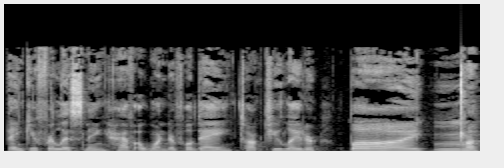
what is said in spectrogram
Thank you for listening. Have a wonderful day. Talk to you later. Bye. Mwah.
